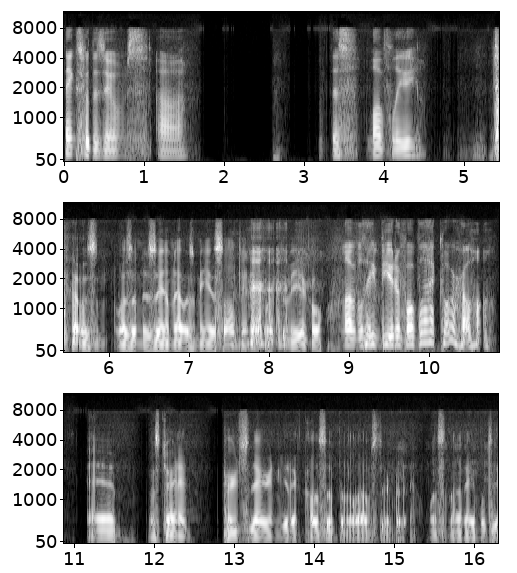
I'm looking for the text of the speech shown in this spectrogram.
Thanks for the zooms. Uh, this lovely, That wasn't wasn't a zoom. That was me assaulting it with the vehicle. lovely, beautiful black coral. Um, I was trying to perch there and get a close up of the lobster, but I was not able to.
